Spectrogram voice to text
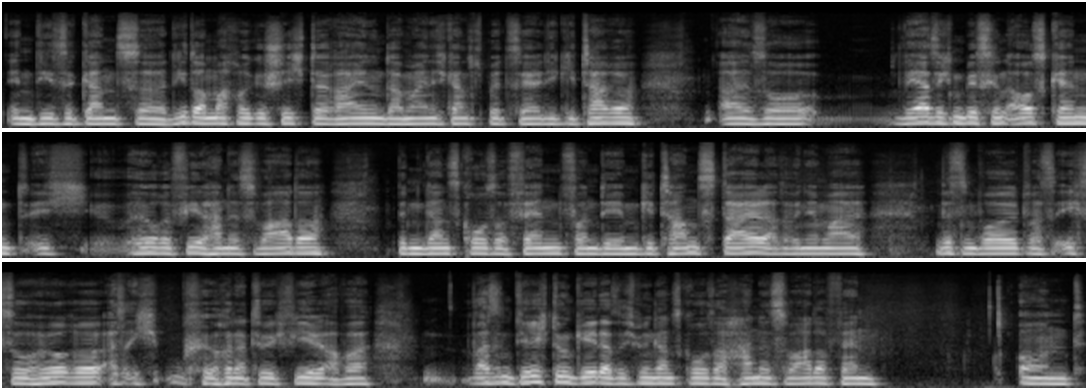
in diese ganze Liedermacher-Geschichte rein. Und da meine ich ganz speziell die Gitarre. Also wer sich ein bisschen auskennt, ich höre viel Hannes Wader bin ein ganz großer Fan von dem Gitarrenstyle. Also wenn ihr mal wissen wollt, was ich so höre, also ich höre natürlich viel, aber was in die Richtung geht, also ich bin ein ganz großer Hannes Wader-Fan. Und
